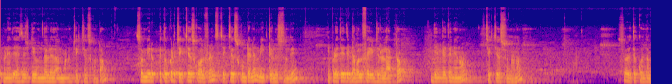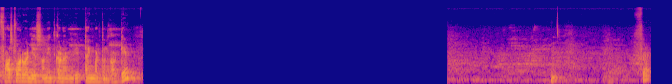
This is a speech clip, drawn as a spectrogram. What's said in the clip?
ఇప్పుడు అనేది ఎస్ఎస్డి ఉందా లేదా అని మనం చెక్ చేసుకుంటాం. సో మీరు ప్రతి ఒక్కటి చెక్ చేసుకోవాలి ఫ్రెండ్స్. చెక్ చేసుకుంటేనే మీకు తెలుస్తుంది. ఇప్పుడైతే ఇది double five eight zero laptop. దీనికైతే నేను చెక్ చేస్తున్నాను. సో అయితే కొంచెం ఫాస్ట్ ఫార్వర్డ్ చేస్తాను. ఎత్తుకోవడానికి టైం పడుతుంది కాబట్టి. ఫ్రెండ్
